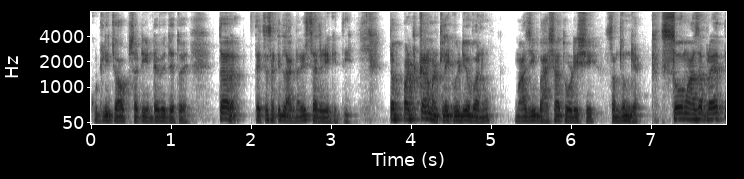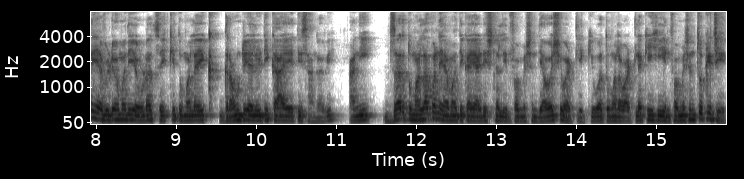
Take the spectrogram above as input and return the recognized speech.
कुठली जॉबसाठी इंटरव्ह्यू देतोय तर त्याच्यासाठी लागणारी सॅलरी किती? तर पटकन म्हटलं एक व्हिडिओ बनवू. माझी भाषा थोडीशी समजून घ्या. सो माझा प्रयत्न या व्हिडिओमध्ये एवढाच आहे की तुम्हाला एक ग्राउंड रियालिटी काय आहे ती सांगावी. आणि जर तुम्हाला पण यामध्ये काही ॲडिशनल इन्फॉर्मेशन द्यावीशी वाटली किंवा तुम्हाला वाटलं की ही इन्फॉर्मेशन चुकीची आहे,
